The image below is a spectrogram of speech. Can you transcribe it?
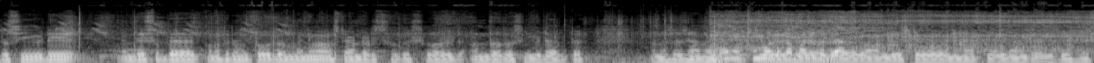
the seed in this bag conform to the minimum standards specified under the seed act and association of seed bag only store in a cool and dry process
